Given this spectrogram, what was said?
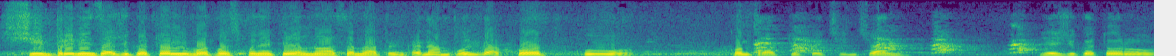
Și în privința jucătorului vă pot spune că el nu a semnat încă. Ne-am pus de acord cu contractul pe 5 ani. E jucătorul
